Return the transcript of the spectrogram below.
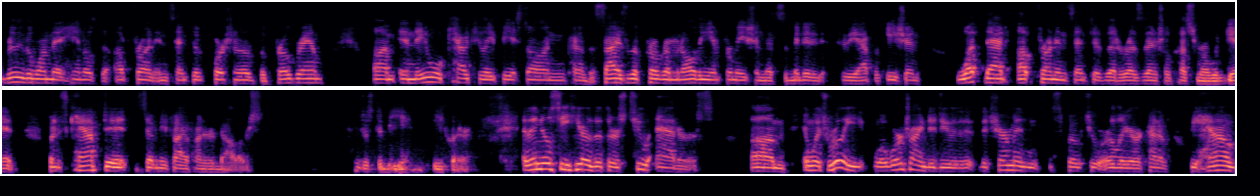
really the one that handles the upfront incentive portion of the program. Um, and they will calculate based on kind of the size of the program and all the information that's submitted to the application, what that upfront incentive that a residential customer would get, but it's capped at $7,500 just to be, be clear. And then you'll see here that there's two adders. Um, and what's really what we're trying to do, the, the, chairman spoke to earlier, kind of we have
